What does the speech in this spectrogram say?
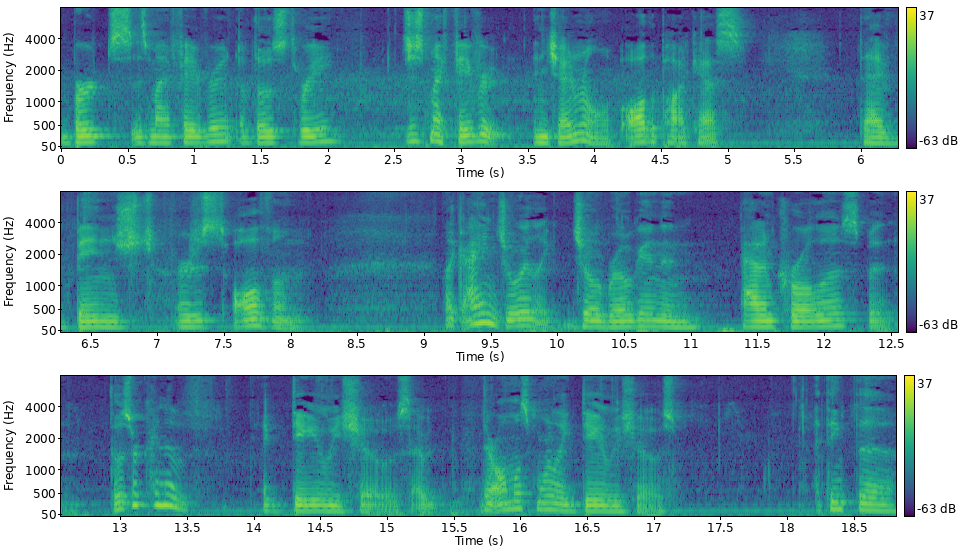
Bert's is my favorite of those three. Just my favorite in general of all the podcasts that I've binged, or just all of them. Like I enjoy like Joe Rogan and Adam Carolla's, but those are kind of like daily shows. I would, they're almost more like daily shows. I think the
